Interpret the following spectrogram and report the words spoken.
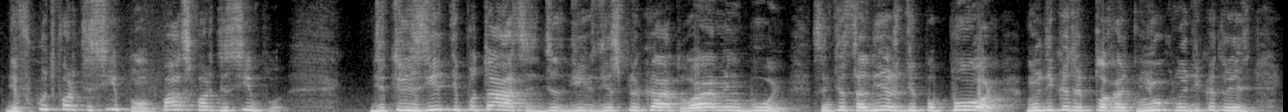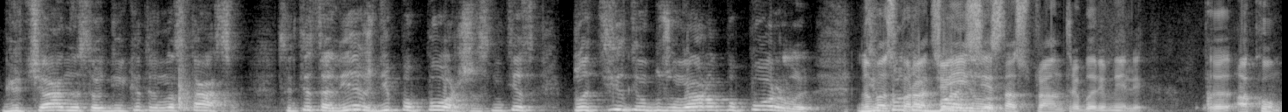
De făcut foarte simplu, un pas foarte simplu. De trezit deputații, de, de, de explicat, oameni buni, sunteți aleși de popor, nu de către Plahotniuc, nu de către Greceană sau de către Năstase. Sunteți aleși de popor și sunteți plătiți din buzunarul poporului. Nu vă spărați, eu insist asupra întrebării mele. Acum,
